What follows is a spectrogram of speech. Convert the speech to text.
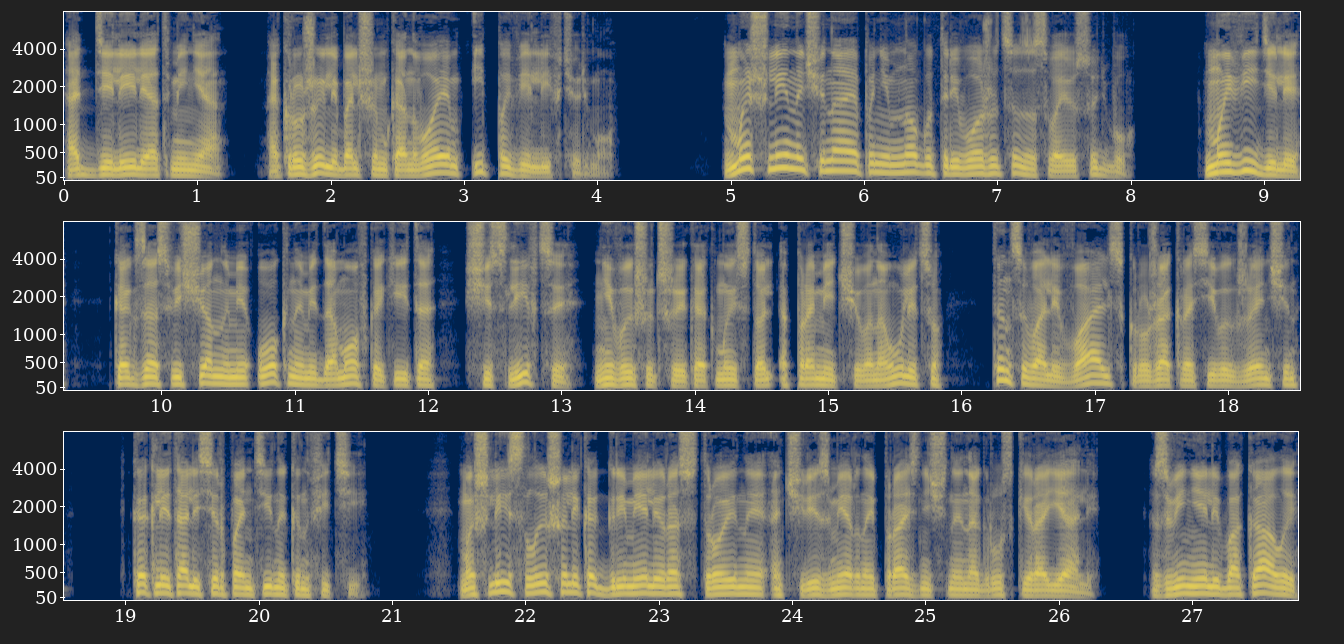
отделили от меня, окружили большим конвоем и повели в тюрьму. Мы шли, начиная понемногу тревожиться за свою судьбу. Мы видели, как за освещенными окнами домов какие-то счастливцы, не вышедшие, как мы, столь опрометчиво на улицу, танцевали вальс, кружа красивых женщин, как летали серпантины конфетти. Мы шли и слышали, как гремели расстроенные от чрезмерной праздничной нагрузки рояли. Звенели бокалы,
